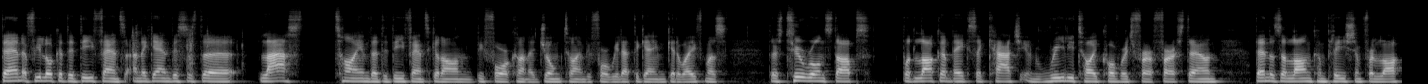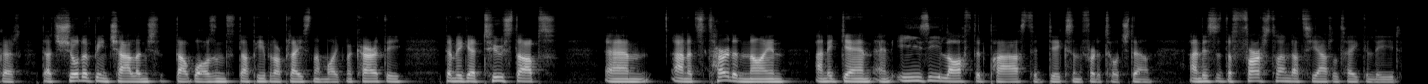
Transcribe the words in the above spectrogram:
Then, if we look at the defense, and again, this is the last time that the defense got on before kind of junk time, before we let the game get away from us. There's two run stops, but Lockett makes a catch in really tight coverage for a first down. Then there's a long completion for Lockett that should have been challenged, that wasn't, that people are placing on Mike McCarthy. Then we get two stops, um, and it's third and nine. And again, an easy lofted pass to Dickson for the touchdown. And this is the first time that Seattle take the lead,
